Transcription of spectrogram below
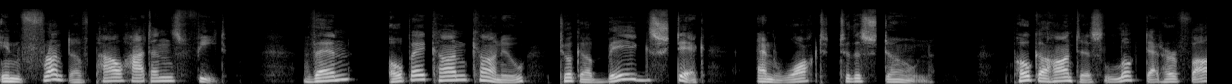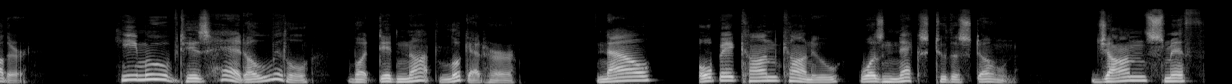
in front of Powhatan's feet. Then Opechancanough took a big stick and walked to the stone. Pocahontas looked at her father. He moved his head a little, but did not look at her. Now Opechancanough was next to the stone. John Smith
